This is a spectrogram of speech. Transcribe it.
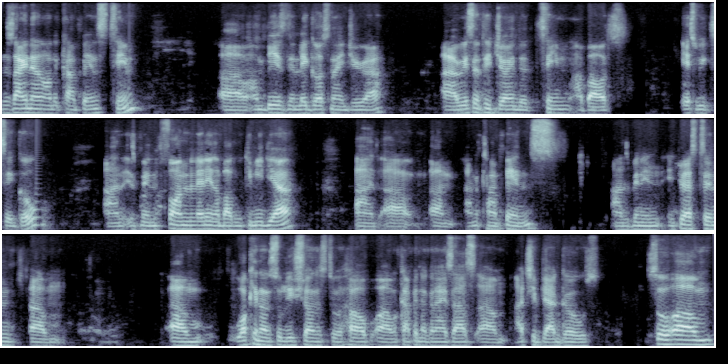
designer on the campaigns team. Uh, I'm based in Lagos, Nigeria. I recently joined the team about eight weeks ago, and it's been fun learning about Wikimedia and uh, and, and, campaigns, and it's been interesting um, um, working on solutions to help um, campaign organizers um, achieve their goals. So um,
